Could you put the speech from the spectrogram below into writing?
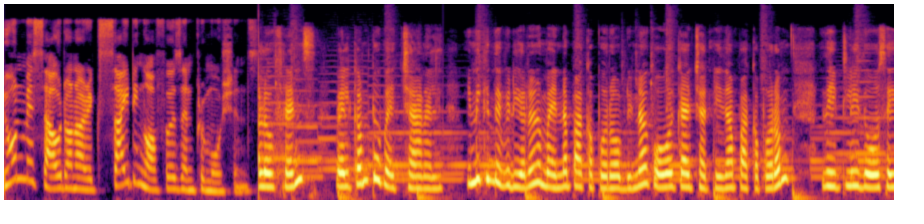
don't miss out on our exciting offers and promotions hello friends welcome to my channel இன்றைக்கி இந்த வீடியோவில் நம்ம என்ன பார்க்க போகிறோம் அப்படின்னா கோவக்காய் சட்னி தான் பார்க்க போகிறோம் இது இட்லி தோசை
